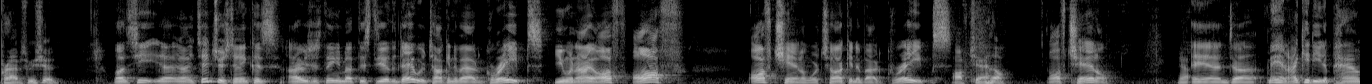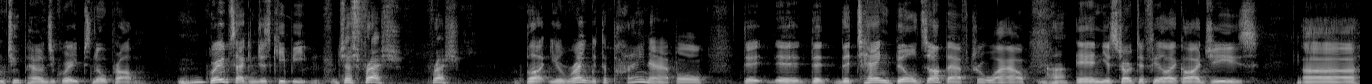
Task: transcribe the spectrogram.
perhaps we should. Well, see, uh, it's interesting because I was just thinking about this the other day. We are talking about grapes. You and I off off off channel. We're talking about grapes Off channel. off channel. Yeah. And uh, man, I could eat a pound, two pounds of grapes, no problem. Grapes, I can just keep eating. Just fresh, fresh. But you're right with the pineapple. The the the, the tang builds up after a while, Uh-huh. and you start to feel like, oh, geez, uh,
